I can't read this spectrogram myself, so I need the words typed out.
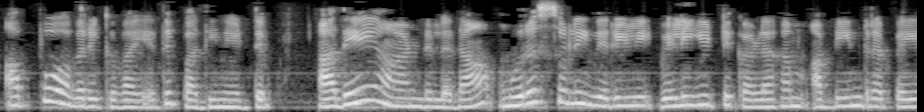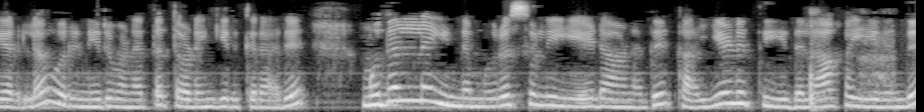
அப்போ அவருக்கு வயது பதினெட்டு. அதே ஆண்டுல தான் முரசொலி வெளி வெளியீட்டு கழகம் அப்படின்ற பெயர்ல ஒரு நிறுவனத்தை தொடங்கியிருக்கிறாரு. முதல்ல இந்த முரசொலி ஏடானது கையெழுத்து இதழாக இருந்து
